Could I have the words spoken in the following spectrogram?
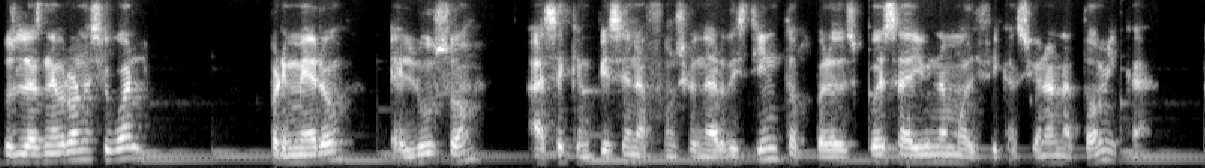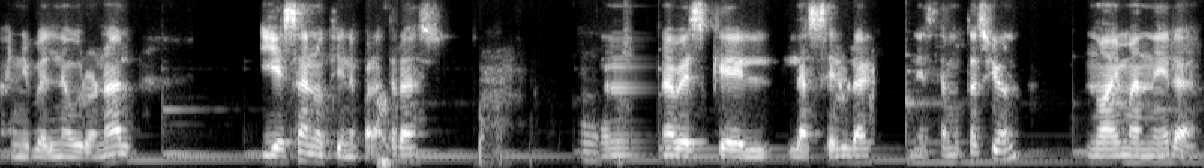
Pues las neuronas igual. Primero, el uso hace que empiecen a funcionar distinto, pero después hay una modificación anatómica a nivel neuronal y esa no tiene para atrás. Una vez que la célula tiene esta mutación, no hay manera,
